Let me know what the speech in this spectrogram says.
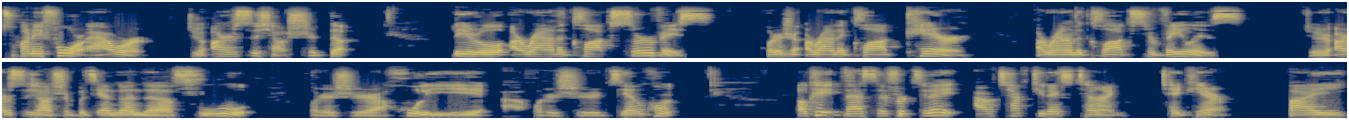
twenty four hour，就是二十四小时的。例如 around the clock service，或者是 around the clock care，around the clock surveillance，就是二十四小时不间断的服务，或者是护理啊，或者是监控。Okay, that's it for today. I'll talk to you next time. Take care. Bye.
